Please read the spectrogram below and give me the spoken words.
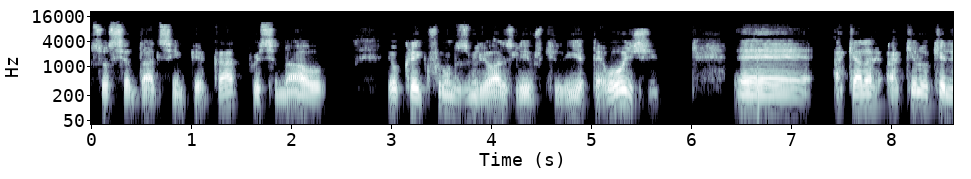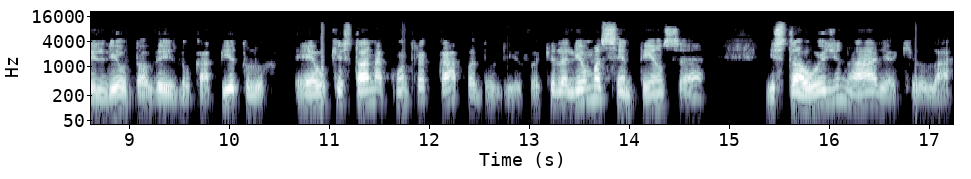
Sociedade Sem Pecado, por sinal, eu creio que foi um dos melhores livros que li até hoje, é, aquela, aquilo que ele leu, talvez, no capítulo, é o que está na contracapa do livro. Aquilo ali é uma sentença extraordinária, aquilo lá.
